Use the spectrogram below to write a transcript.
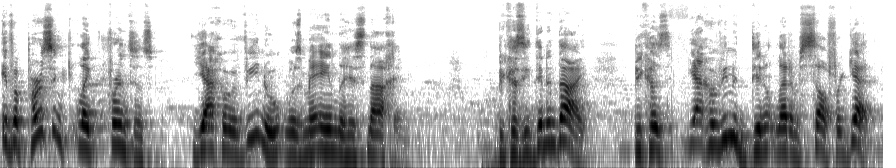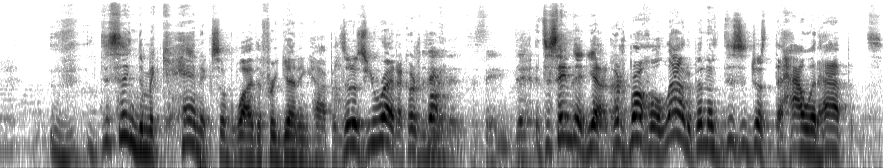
if a person, like for instance, Yaakov Avinu was me'ein lehisnachim because he didn't die, because Yaakov Avinu didn't let himself forget. Th- This is the mechanics of why the forgetting happens. And as you're right, Akash Baruch, it's the same thing. it's the same thing. Yeah, Akash Baruch allowed it, but no, this is just the, how it happens.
